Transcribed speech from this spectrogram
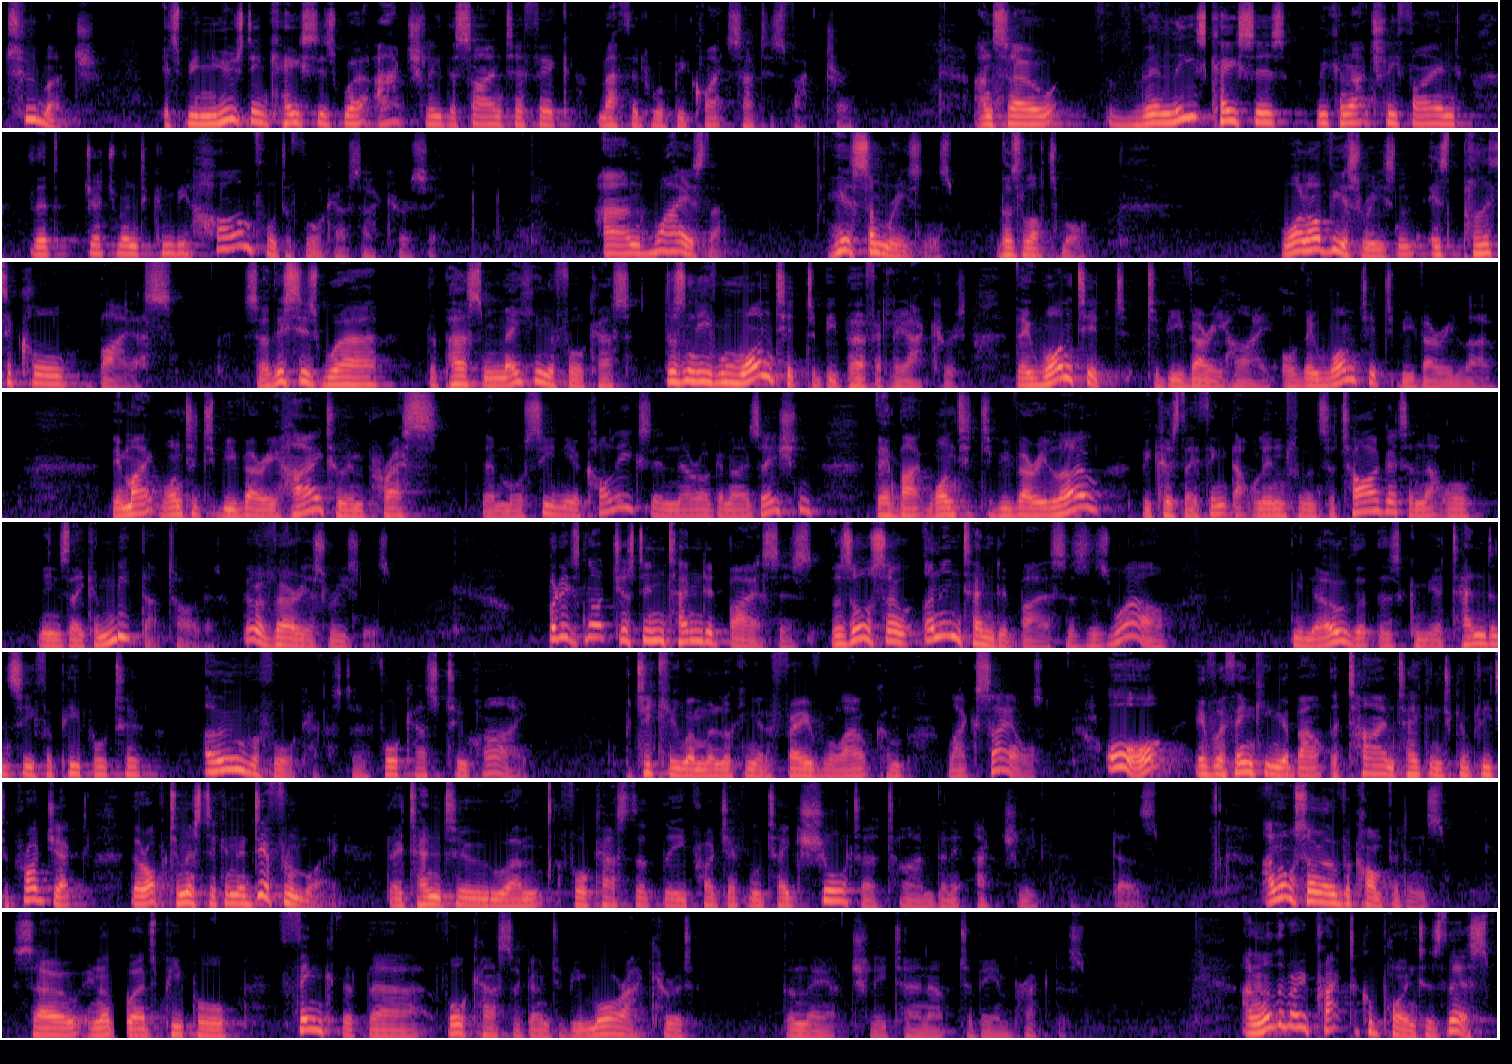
too much. It's been used in cases where actually the scientific method would be quite satisfactory. And so in these cases, we can actually find that judgment can be harmful to forecast accuracy. And why is that? Here's some reasons. There's lots more. One obvious reason is political bias. So this is where the person making the forecast doesn't even want it to be perfectly accurate. They want it to be very high or they want it to be very low. They might want it to be very high to impress their more senior colleagues in their organization. They might want it to be very low because they think that will influence a target and that will means they can meet that target. There are various reasons. But it's not just intended biases. There's also unintended biases as well we know that there can be a tendency for people to over forecast, to forecast too high, particularly when we're looking at a favorable outcome like sales. Or if we're thinking about the time taken to complete a project, they're optimistic in a different way. They tend to um, forecast that the project will take shorter time than it actually does. And also overconfidence. So, in other words, people think that their forecasts are going to be more accurate than they actually turn out to be in practice. And another very practical point is this.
